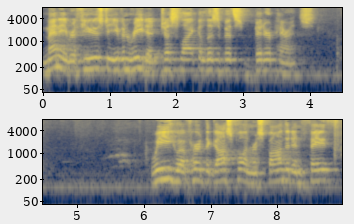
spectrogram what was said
many refuse to even read it, just like Elizabeth's bitter parents. We who have heard the gospel and responded in faith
